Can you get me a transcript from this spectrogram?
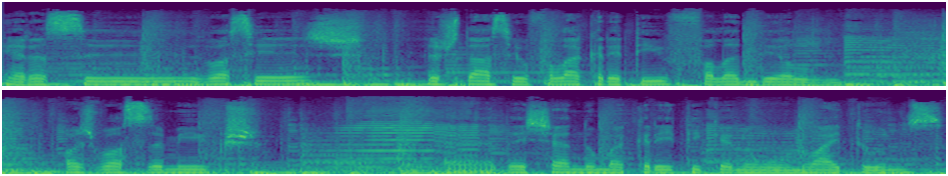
era se vocês ajudassem o Falar Criativo falando dele aos vossos amigos, uh, deixando uma crítica no, no iTunes.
